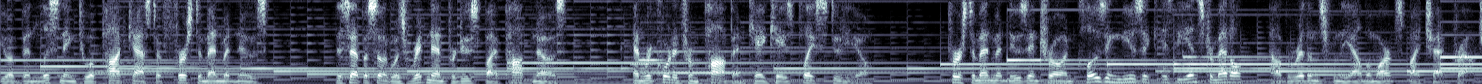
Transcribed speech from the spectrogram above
You have been listening to a podcast of First Amendment News. This episode was written and produced by Pop Knows and recorded from Pop and KK's Place Studio. First Amendment news intro and closing music is the instrumental Algorithms from the album Arps by Chad Crouch.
